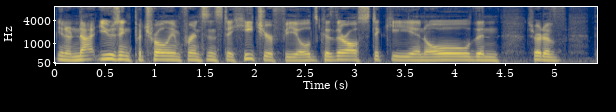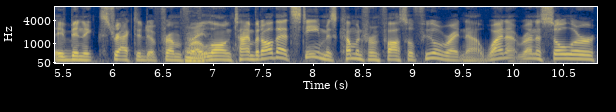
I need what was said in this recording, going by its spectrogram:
you know, not using petroleum, for instance, to heat your fields because they're all sticky and old and sort of they've been extracted from for a long time. But all that steam is coming from fossil fuel right now. Why not run a solar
